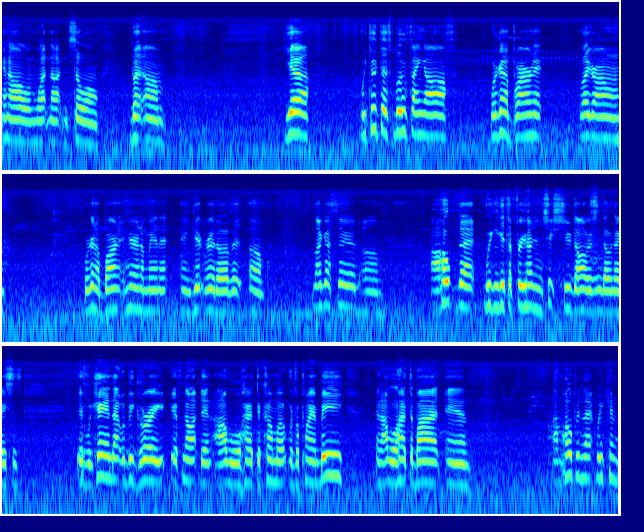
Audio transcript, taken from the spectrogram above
and all and whatnot and so on. But um, yeah we took this blue thing off. We're to burn it later on. We're to burn it here in a minute and get rid of it. Um, like I said, um, I hope that we can get the $362 in donations. If we can, that would be great. If not, then I will have to come up with a plan B and I will have to buy it. And I'm hoping that we can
